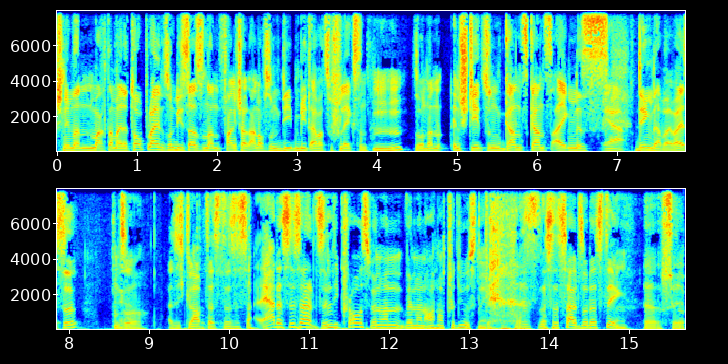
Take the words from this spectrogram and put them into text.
Ich nehme dann, mach dann meine Toplines und dies, das und dann fange ich halt an, auf so einem deepen Beat einfach zu flexen. So, und dann entsteht so ein ganz, ganz eigenes Ja. Ding dabei, weißt du? Und so. Also ich glaube, dass das ist, ja, das ist halt, sind die Pros, wenn man, wenn man auch noch produce, ne? Das, ist- das ist halt so das Ding. Ja, Auf safe.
